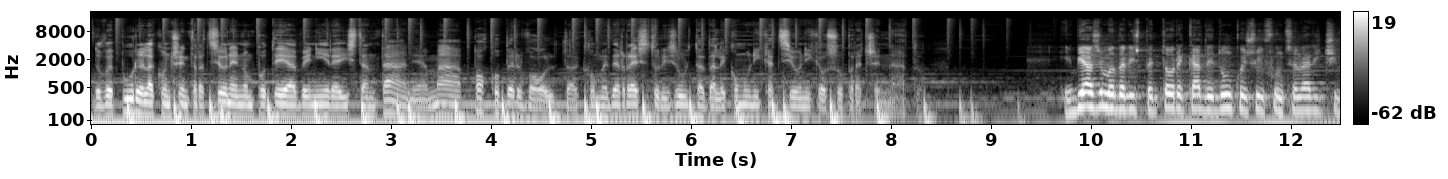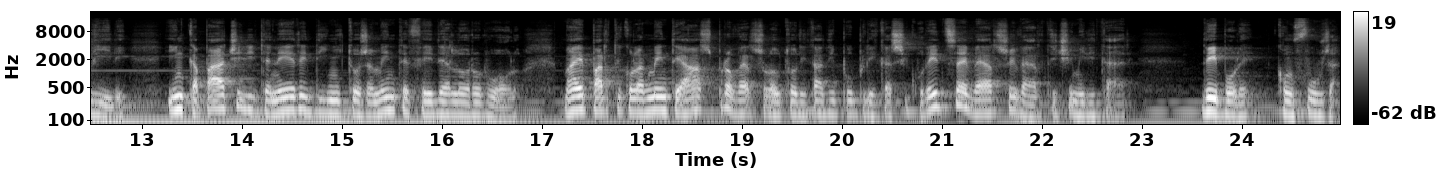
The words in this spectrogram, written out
dove pure la concentrazione non poteva avvenire istantanea, ma poco per volta, come del resto risulta dalle comunicazioni che ho sopra accennato. Il biasimo dell'ispettore cade dunque sui funzionari civili, incapaci di tenere dignitosamente fede al loro ruolo, ma è particolarmente aspro verso l'autorità di pubblica sicurezza e verso i vertici militari. Debole, confusa,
